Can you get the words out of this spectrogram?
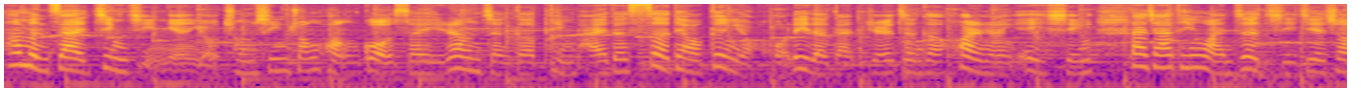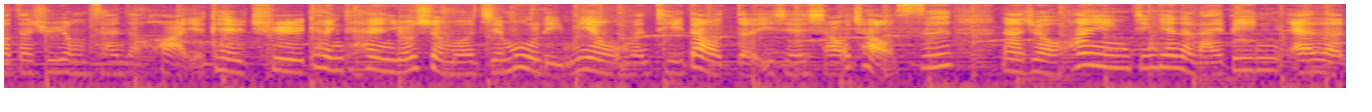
他们在近几年有重新装潢过，所以让整个品牌的色调更有活力的感觉，整个焕然一新。大家听完这集介绍再去用餐的话，也可以去看看有什么节目里面。我们提到的一些小巧思，那就欢迎今天的来宾 Alan。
